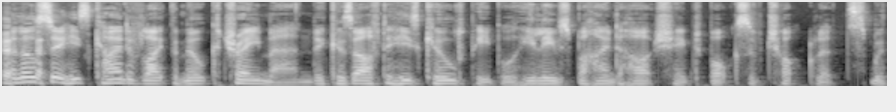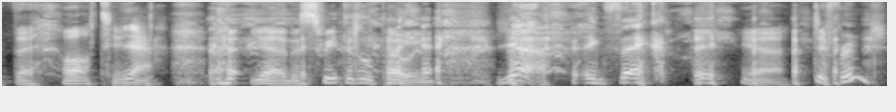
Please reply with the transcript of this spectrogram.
and also he's kind of like the milk tray man because after he's killed people, he leaves behind a heart shaped box of chocolates with their heart in. Yeah. yeah, and a sweet little poem. Yeah, exactly. Yeah, different.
